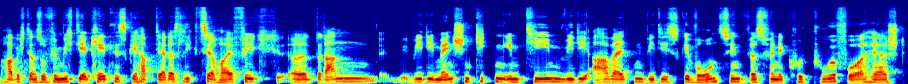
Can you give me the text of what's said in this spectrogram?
habe ich dann so für mich die Erkenntnis gehabt, ja, das liegt sehr häufig äh, dran, wie die Menschen ticken im Team, wie die arbeiten, wie die es gewohnt sind, was für eine Kultur vorherrscht.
